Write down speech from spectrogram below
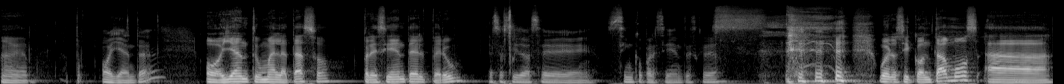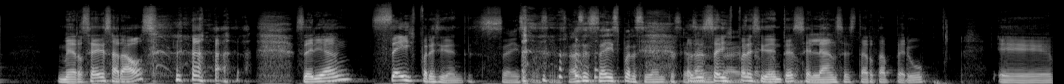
A ver. ¿Ollanta? Ollanta Humala-Tazo, presidente del Perú. Eso ha sido hace cinco presidentes, creo. Bueno, si contamos a Mercedes Araoz, serían seis presidentes. Seis presidentes. Hace seis presidentes. se Hace lanza seis presidentes se lanza Startup Perú. Eh,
